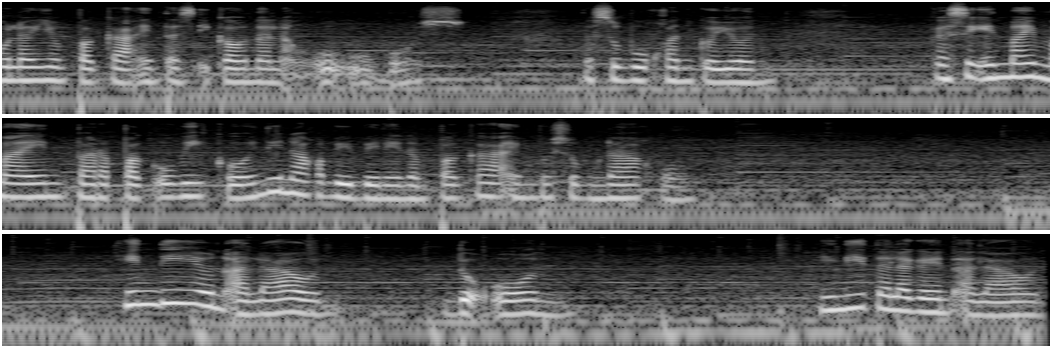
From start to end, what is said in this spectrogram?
mo lang yung pagkain tas ikaw na lang uubos. Nasubukan ko yun. Kasi in my mind, para pag uwi ko, hindi na ako bibili ng pagkain, busog na ako. Hindi yun allowed doon. Hindi talaga yun allowed.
